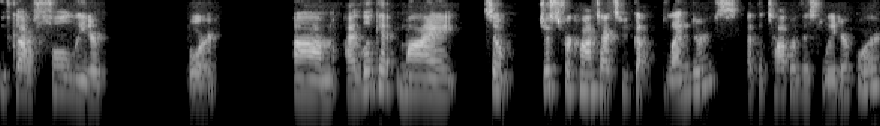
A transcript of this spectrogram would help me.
We've got a full leaderboard. Um, I look at my, so just for context, we've got blenders at the top of this leaderboard.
